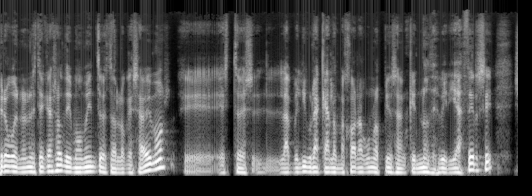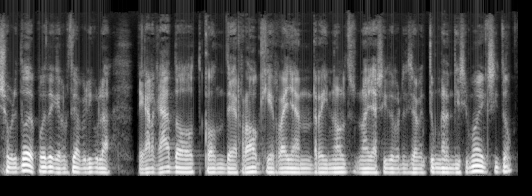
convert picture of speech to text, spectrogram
Pero bueno, en este caso, de momento, esto es lo que sabemos. Eh, esto es la película que a lo mejor algunos piensan que no debería hacerse, sobre todo después de que la última película de Gal Gadot con The Rock y Ryan Reynolds no haya sido precisamente un grandísimo éxito.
